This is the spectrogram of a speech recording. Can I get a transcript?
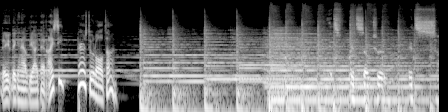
they, they can have the iPad. I see parents do it all the time. It's it's so true. It's so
